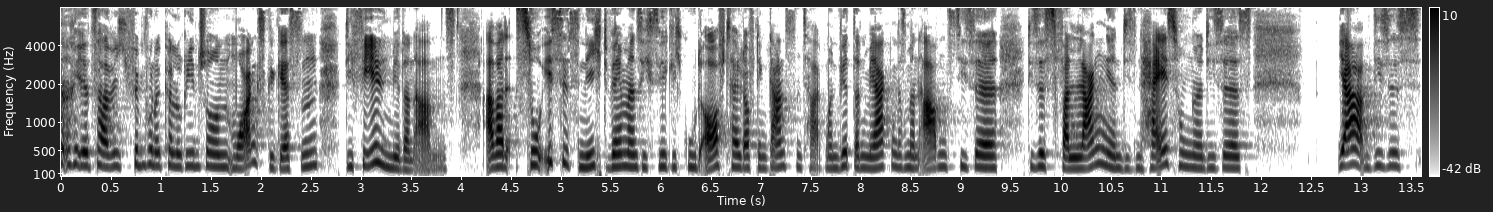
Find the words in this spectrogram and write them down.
jetzt habe ich 500 Kalorien schon morgens gegessen, die fehlen mir dann abends. Aber so ist es nicht, wenn man sich wirklich gut aufteilt auf den ganzen Tag. Man wird dann merken, dass man abends diese, dieses Verlangen, diesen Heißhunger, dieses, ja, dieses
